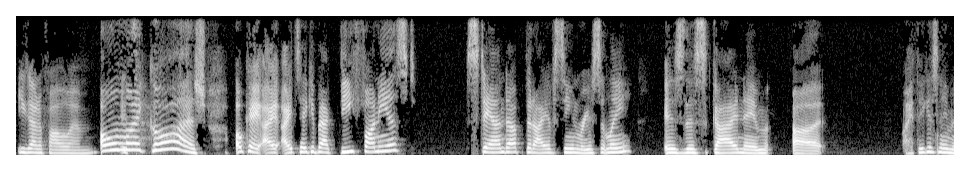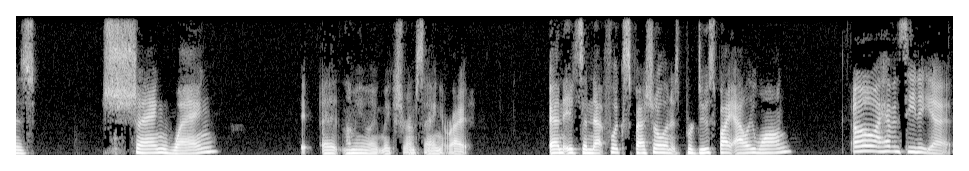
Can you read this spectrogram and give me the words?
You got to follow him. Oh It's- my gosh. Okay, I, I take it back. The funniest stand up that I have seen recently is this guy named uh I think his name is Sheng Wang. It- it- let me like make sure I'm saying it right. And it's a Netflix special and it's produced by Ali Wong. Oh, I haven't seen it yet.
